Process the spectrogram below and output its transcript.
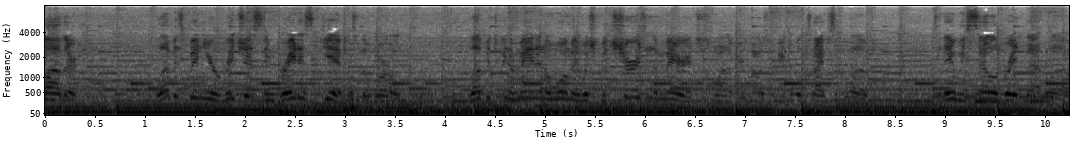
Father, love has been your richest and greatest gift to the world. Love between a man and a woman, which matures into marriage, is one of your most beautiful types of love. Today we celebrate that love.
